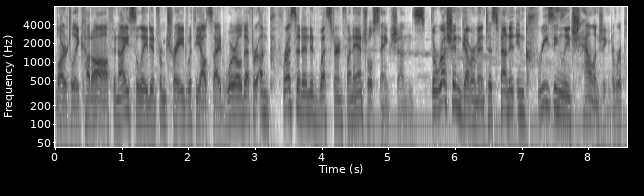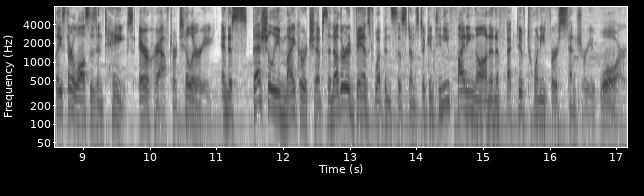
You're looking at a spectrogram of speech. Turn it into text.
Largely cut off and isolated from trade with the outside world after unprecedented Western financial sanctions, the Russian government has found it increasingly challenging to replace their losses in tanks, aircraft, artillery, and especially microchips and other advanced weapon systems to continue fighting on an effective 21st century war.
